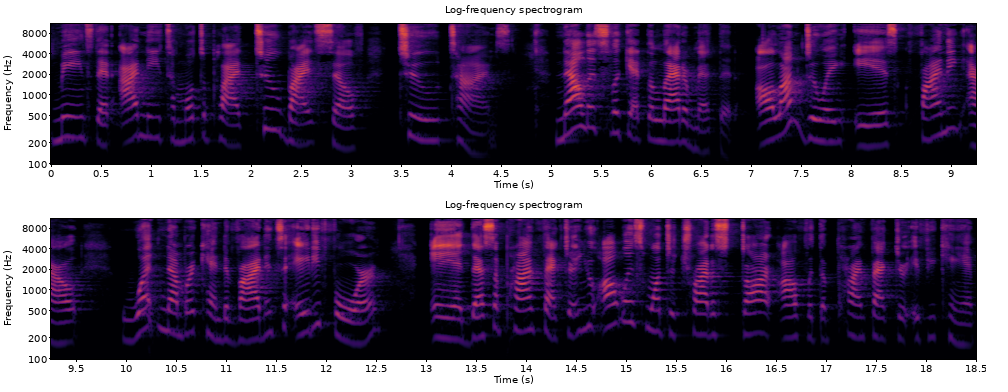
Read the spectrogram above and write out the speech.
means that I need to multiply 2 by itself 2 times. Now let's look at the ladder method. All I'm doing is finding out what number can divide into 84 and that's a prime factor. And you always want to try to start off with the prime factor if you can.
